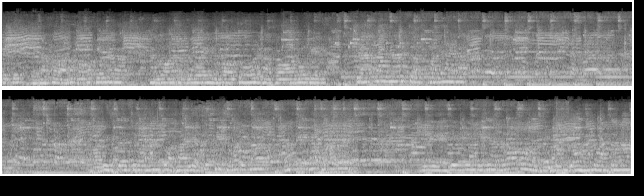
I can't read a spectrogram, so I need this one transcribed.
เด็กนะครับก็ต้องขอขอบคุณนะครับทางรอสำรวยรอโตนะครับรอโรงเรียนจากบ้านน้ำจัดฝันนะครับขอที่เสือเจอหันก่อนไปอย่างทุกที่สวัสดีครับวันนี้ครับวันนี้นี่ที่กำลังงานน้องสวัสดีโยหันวันจันทร์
